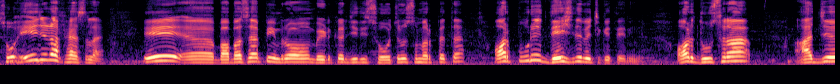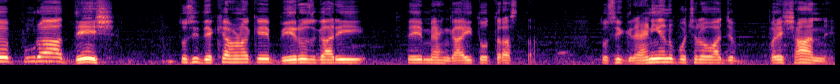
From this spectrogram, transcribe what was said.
ਸੋ ਇਹ ਜਿਹੜਾ ਫੈਸਲਾ ਹੈ, ਇਹ ਬਾਬਾ ਸਾਹਿਬ ਭੀਮਰਾਓ ਅੰਬੇਡਕਰ ਜੀ ਦੀ ਸੋਚ ਨੂੰ ਸਮਰਪਿਤ ਹੈ ਔਰ ਪੂਰੇ ਦੇਸ਼ ਦੇ ਵਿੱਚ ਕਿਤੇ ਨਹੀਂ ਹੈ। ਔਰ ਦੂਸਰਾ, ਅੱਜ ਪੂਰਾ ਦੇਸ਼, ਤੁਸੀਂ ਦੇਖਿਆ ਹੋਣਾ ਕਿ ਬੇਰੋਜ਼ਗਾਰੀ ਤੇ ਮਹਿੰਗਾਈ ਤੋਂ ਤਰਸਤ ਆ। ਤੁਸੀਂ ਗ੍ਰਹਿਣੀਆਂ ਨੂੰ ਪੁੱਛ ਲਓ, ਅੱਜ ਪਰੇਸ਼ਾਨ ਨੇ।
